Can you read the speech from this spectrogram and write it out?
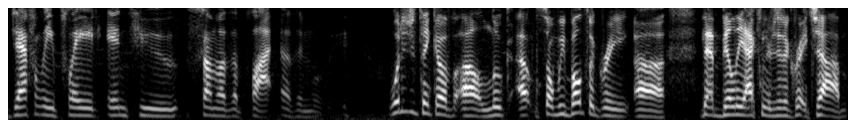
definitely played into some of the plot of the movie. What did you think of uh, Luke? Uh, so we both agree uh, that Billy Eichner did a great job.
